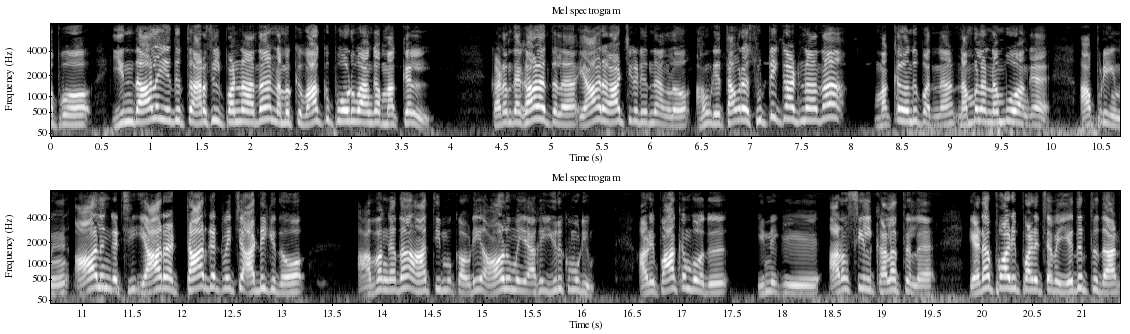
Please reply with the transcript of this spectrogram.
அப்போது இந்த ஆளை எதிர்த்து அரசியல் பண்ணாதான் நமக்கு வாக்கு போடுவாங்க மக்கள். கடந்த காலத்தில் யார் ஆட்சி கட்டியிருந்தாங்களோ அவங்களுடைய தவறை சுட்டி காட்டினா தான் மக்கள் வந்து பார்த்தீங்கன்னா நம்மளை நம்புவாங்க அப்படின்னு ஆளுங்கட்சி யாரை டார்கெட் வச்சு அடிக்குதோ அவங்க தான் அதிமுகவுடைய ஆளுமையாக இருக்க முடியும். அப்படி பார்க்கும்போது இன்னைக்கு அரசியல் களத்தில் எடப்பாடி பழனிசாமி எதிர்த்து தான்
